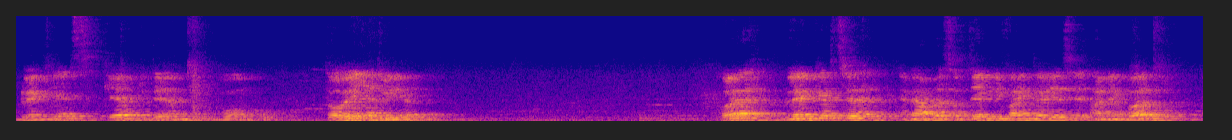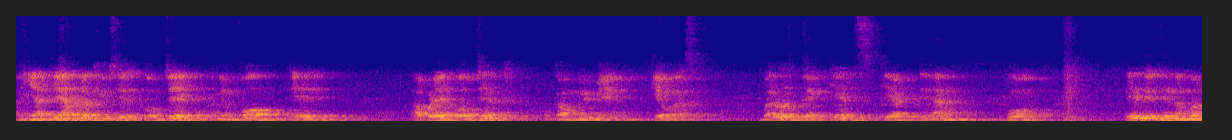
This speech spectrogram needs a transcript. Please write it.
blankets kept them warm તો હવે અહીંયા જોઈએ હવે બ્લેન્કેટ છે એને આપણે સબ્જેક્ટ ડિફાઇન કરીએ છીએ અને વર્બ અહીંયા ધ્યાન લખ્યું છે ઓબ્જેક્ટ અને ફોર્મ એ આપણે ઓબ્જેક્ટ કોમ્પ્લિમેન્ટ કહેવાશે. બરોબર? બ્લેન્કેટ્સ કેપ્ટ ધેમ વોર્મ એ જ રીતે number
